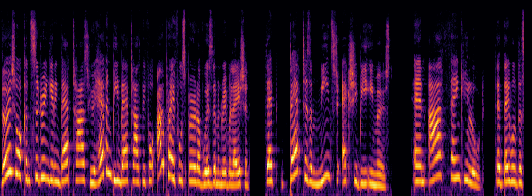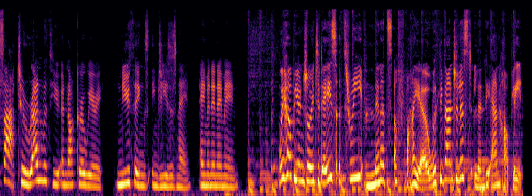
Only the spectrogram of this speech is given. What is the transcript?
those who are considering getting baptized, who haven't been baptized before, I pray for spirit of wisdom and revelation that baptism means to actually be immersed. And I thank you, Lord, that they will decide to run with you and not grow weary. New things in Jesus' name. Amen and amen. We hope you enjoyed today's Three Minutes of Fire with evangelist Lindy Ann Hopley.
